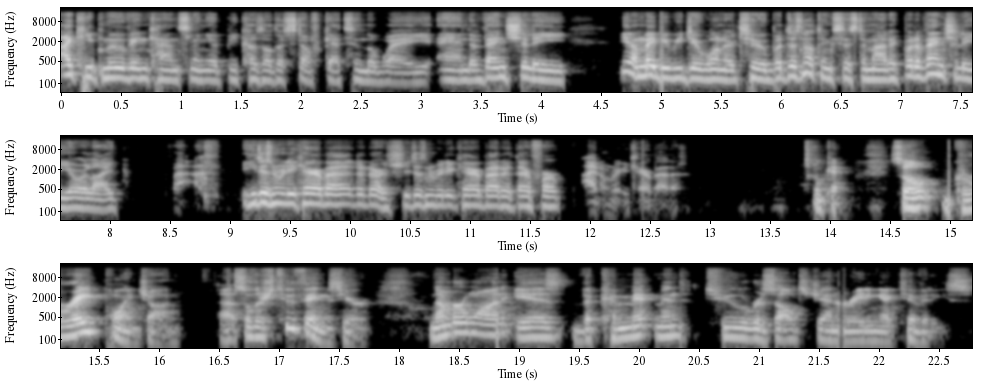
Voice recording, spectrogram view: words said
I keep moving, canceling it because other stuff gets in the way. And eventually, you know, maybe we do one or two, but there's nothing systematic. But eventually you're like, ah, he doesn't really care about it or she doesn't really care about it. Therefore, I don't really care about it. Okay. So great point, John. Uh, so there's two things here. Number one is the commitment to results generating activities.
